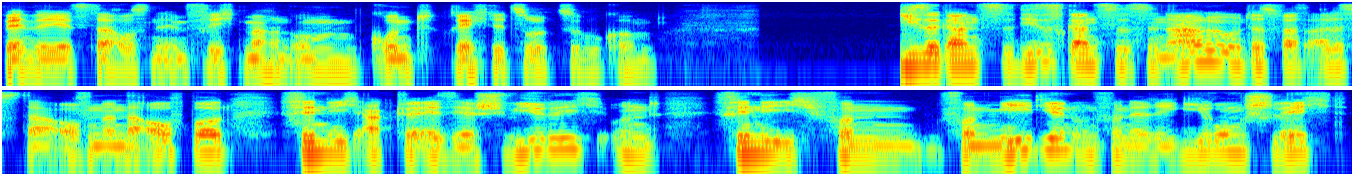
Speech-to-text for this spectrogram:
wenn wir jetzt daraus eine Impfpflicht machen, um Grundrechte zurückzubekommen. Diese ganze, dieses ganze Szenario und das, was alles da aufeinander aufbaut, finde ich aktuell sehr schwierig und finde ich von, von Medien und von der Regierung schlecht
